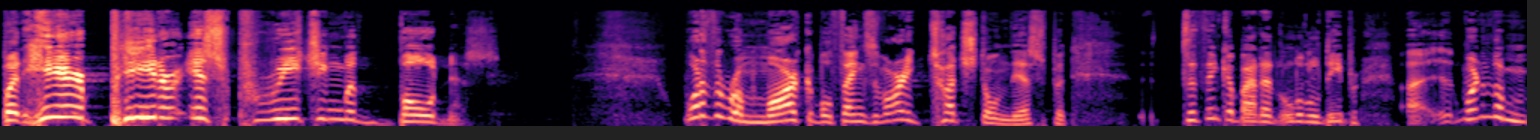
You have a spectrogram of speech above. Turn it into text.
But here, Peter is preaching with boldness. One of the remarkable things, I've already touched on this, but to think about it a little deeper, uh, one of the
